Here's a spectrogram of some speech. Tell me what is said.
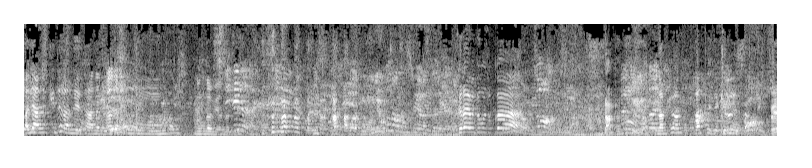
아니 안 괜찮았네 다 하나 음, 농담이었는데 그 다음에 누구 줄까? 남편 주세요. 남편? 남편 이제 결혼했어? 네.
